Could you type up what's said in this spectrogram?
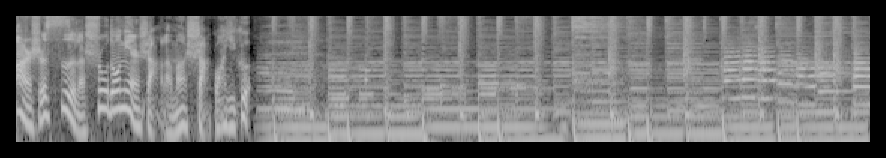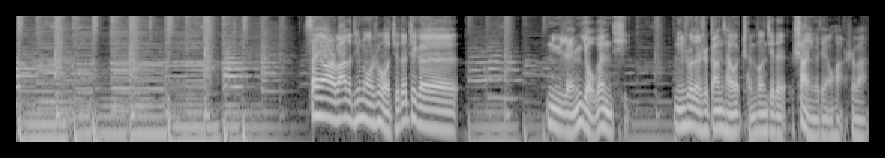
二十四了，书都念傻了吗？傻瓜一个。三幺二八的听众说：“我觉得这个女人有问题。”您说的是刚才陈峰接的上一个电话是吧？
